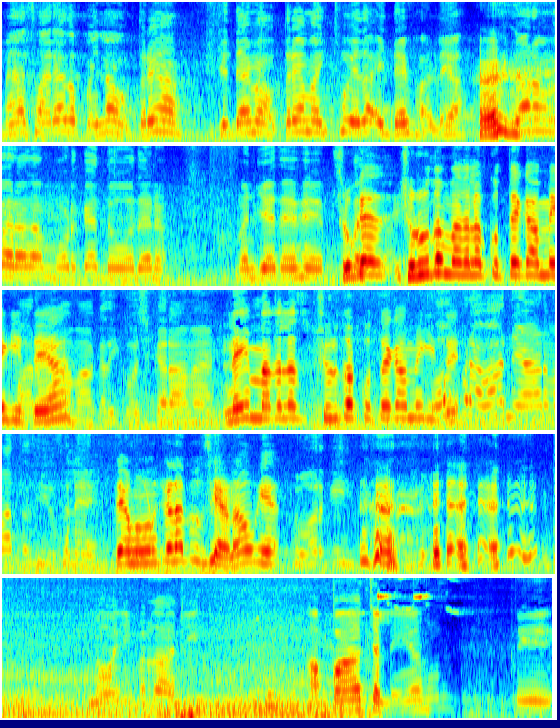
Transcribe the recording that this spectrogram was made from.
ਮੈਂ ਸਾਰਿਆਂ ਤੋਂ ਪਹਿਲਾਂ ਉਤਰਿਆ ਜਿੱਦਾਂ ਮੈਂ ਉਤਰਿਆ ਮੈਂ ਇੱਥੋਂ ਇਹਦਾ ਇਦਾਂ ਹੀ ਫੜ ਲਿਆ। ਗਰਮ ਗਰਮ ਦਾ ਮੁੜ ਕੇ ਦੋ ਦਿਨ ਮੰਜੇ ਤੇ ਫੇ ਸੁਕੇ ਸ਼ੁਰੂ ਤੋਂ ਮਤਲਬ ਕੁੱਤੇ ਕੰਮ ਹੀ ਕੀਤੇ ਆ? ਮੈਂ ਕਦੀ ਕੁਛ ਕਰਾਂ ਮੈਂ। ਨਹੀਂ ਮਤਲਬ ਸ਼ੁਰੂ ਤੋਂ ਕੁੱਤੇ ਕੰਮ ਹੀ ਉਹ ਕੀਤੇ। ਭਰਾਵਾ ਨਿਆਣ ਮੱਤ ਸੀ ਉਸਲੇ। ਤੇ ਹੁਣ ਕਿਹੜਾ ਤੂੰ ਸਿਆਣਾ ਹੋ ਗਿਆ? ਹੋਰ ਕੀ? ਲਓ ਜੀ ਪ੍ਰਧਾਨ ਜੀ ਆਪਾਂ ਚੱਲੇ ਆ ਹੁਣ। ਤੇ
